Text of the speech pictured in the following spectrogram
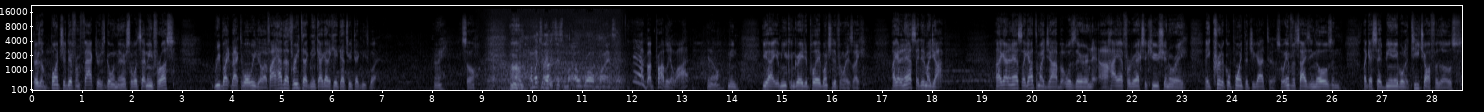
there's a bunch of different factors going there. So what's that mean for us? Rebite back to what we go. If I have that three technique, I got to kick that three technique's butt. All right? So. Um, How much of that is just my overall mindset? Yeah, but probably a lot. You know, I mean, yeah, I mean, you can grade a play a bunch of different ways. Like, I got an S, I did my job. I got an S, I got to my job, but was there an, a high effort or execution or a, a critical point that you got to? So emphasizing those and, like I said, being able to teach off of those.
